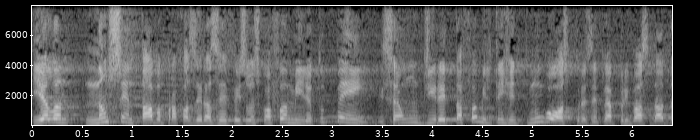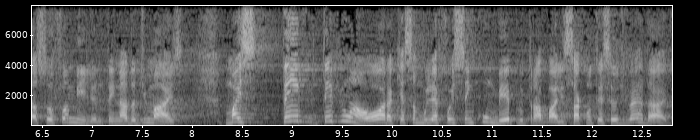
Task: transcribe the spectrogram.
e ela não sentava para fazer as refeições com a família. Tudo bem, isso é um direito da família. Tem gente que não gosta, por exemplo, é a privacidade da sua família, não tem nada demais. Mas teve, teve uma hora que essa mulher foi sem comer para o trabalho, isso aconteceu de verdade.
